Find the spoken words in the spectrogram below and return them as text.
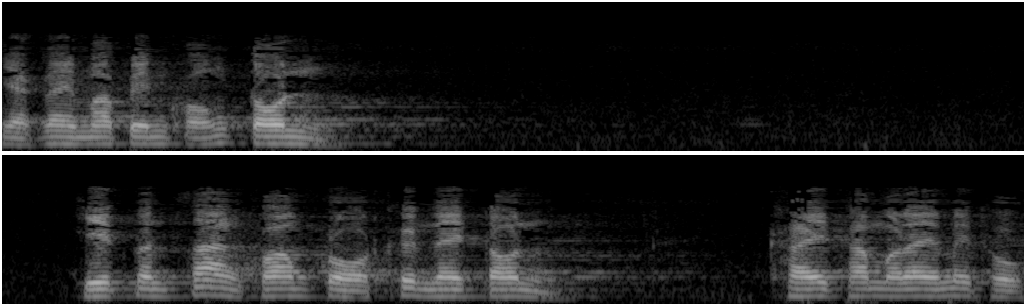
อยากได้มาเป็นของตน จิตมันสร้างความโกรธขึ้นในตน ใครทำอะไรไม่ถูก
